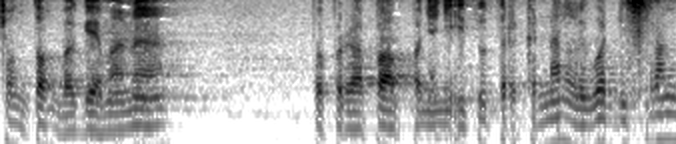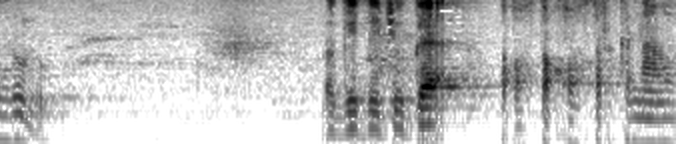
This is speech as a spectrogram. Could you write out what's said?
contoh bagaimana beberapa penyanyi itu terkenal lewat diserang dulu. Begitu juga tokoh-tokoh terkenal,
